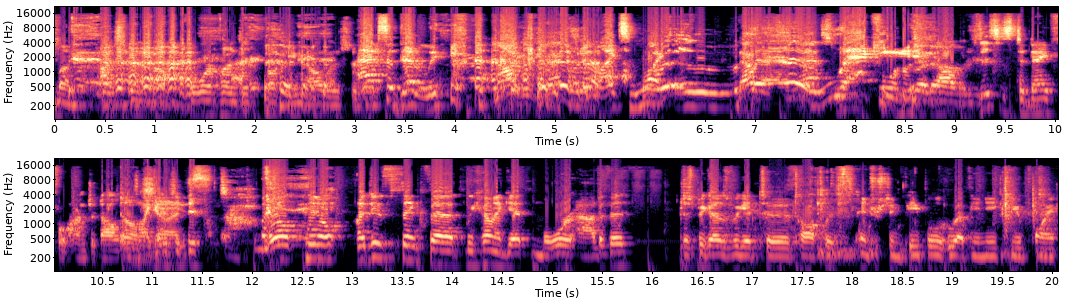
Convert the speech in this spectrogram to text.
Money. I spent about 400 fucking dollars today. Accidentally. That's wacky. $400. This is today $400. Oh my like, there's God. a difference. well, you know, I do think that we kind of get more out of it just because we get to talk with interesting people who have unique viewpoint.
